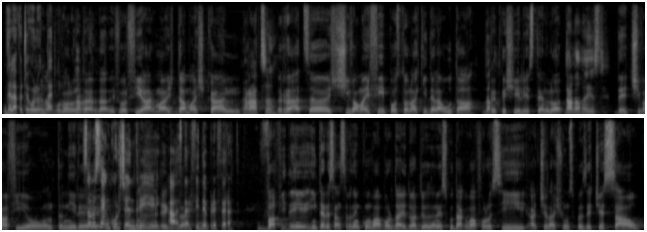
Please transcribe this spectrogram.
de la FC Voluntari. De la Voluntar, voluntari, da. Deci vor fi Armaș, Damașcan, rață? Rață și va mai fi Postolachi de la UTA. Da. Cred că și el este în lot. Da, da, da, este. Deci va fi o întâlnire... Să nu se încurce între ei. Exact. Asta ar fi de preferat. Va fi de interesant să vedem cum va aborda Eduard Iordănescu, dacă va folosi același 11 sau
